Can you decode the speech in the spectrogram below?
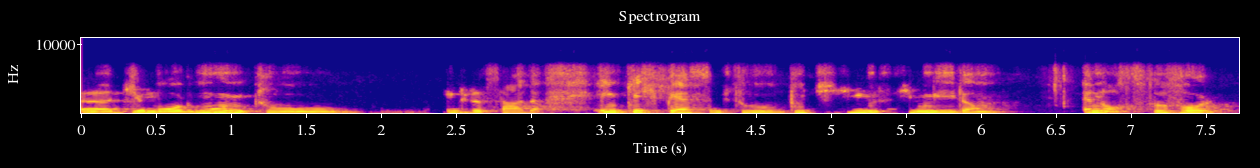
uh, de amor muito engraçada, em que as peças do, do destino se uniram a nosso favor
